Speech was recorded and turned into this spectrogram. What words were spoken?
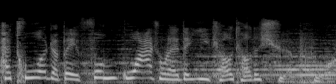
还拖着被风刮出来的一条条的雪坡。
